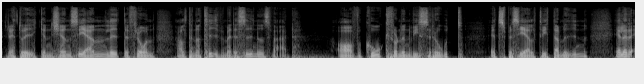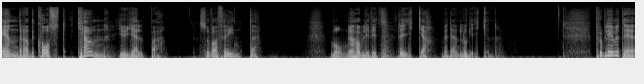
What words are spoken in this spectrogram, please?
Retoriken känns igen lite från alternativmedicinens värld. Avkok från en viss rot, ett speciellt vitamin eller ändrad kost kan ju hjälpa. Så varför inte? Många har blivit rika med den logiken. Problemet är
